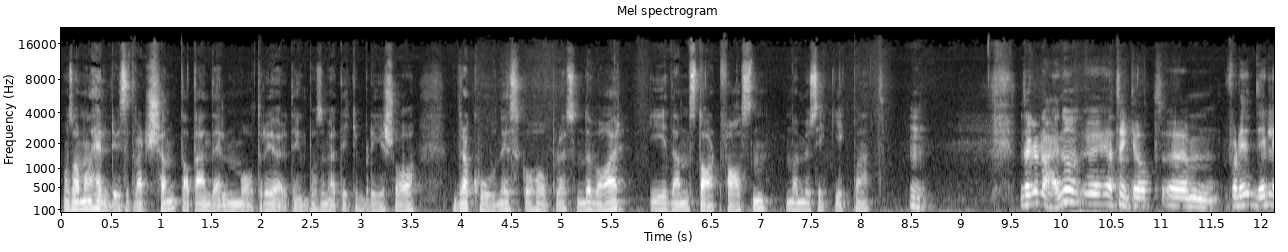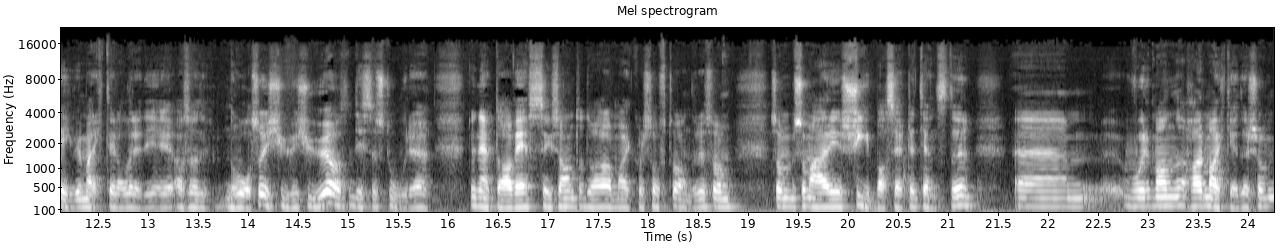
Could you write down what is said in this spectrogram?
Og så har man heldigvis etter hvert skjønt at det er en del måter å gjøre ting på som gjør at det ikke blir så drakonisk og håpløst som det var i den startfasen når musikk gikk på nett. Men det er klart det er noe, jeg tenker at, um, For det, det legger vi merke til allerede altså nå også i 2020. Altså disse store Du nevnte AVS, ikke sant? og du har Microsoft og andre som, som, som er i skybaserte tjenester. Um, hvor man har markeder som,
